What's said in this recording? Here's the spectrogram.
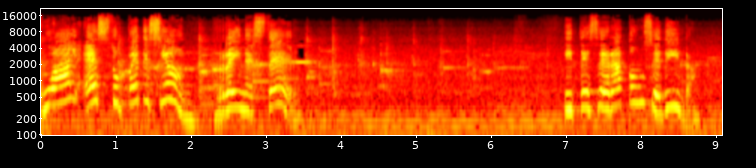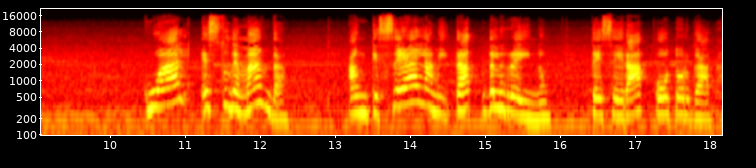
¿cuál es tu petición, reina Esther? Y te será concedida. ¿Cuál es tu demanda? Aunque sea la mitad del reino, te será otorgada.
